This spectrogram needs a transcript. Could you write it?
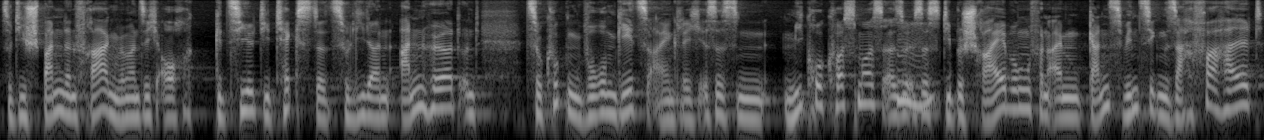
so die spannenden Fragen, wenn man sich auch gezielt die Texte zu Liedern anhört und zu gucken, worum geht's eigentlich? Ist es ein Mikrokosmos? Also mhm. ist es die Beschreibung von einem ganz winzigen Sachverhalt,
